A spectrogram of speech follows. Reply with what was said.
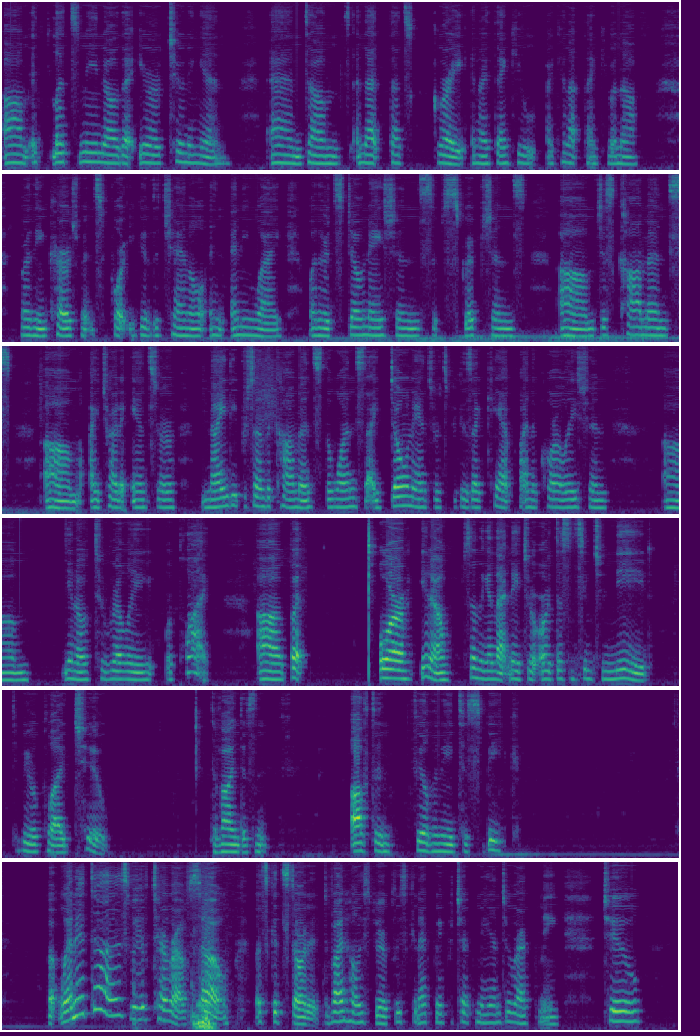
Um, it lets me know that you're tuning in, and um, and that that's great. And I thank you, I cannot thank you enough for the encouragement and support you give the channel in any way, whether it's donations, subscriptions, um, just comments. Um, I try to answer 90% of the comments. The ones that I don't answer, it's because I can't find the correlation, um, you know, to really reply. Uh, but or, you know, something in that nature, or it doesn't seem to need to be replied to. Divine doesn't often feel the need to speak. But when it does, we have tarot. So let's get started. Divine Holy Spirit, please connect me, protect me, and direct me to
